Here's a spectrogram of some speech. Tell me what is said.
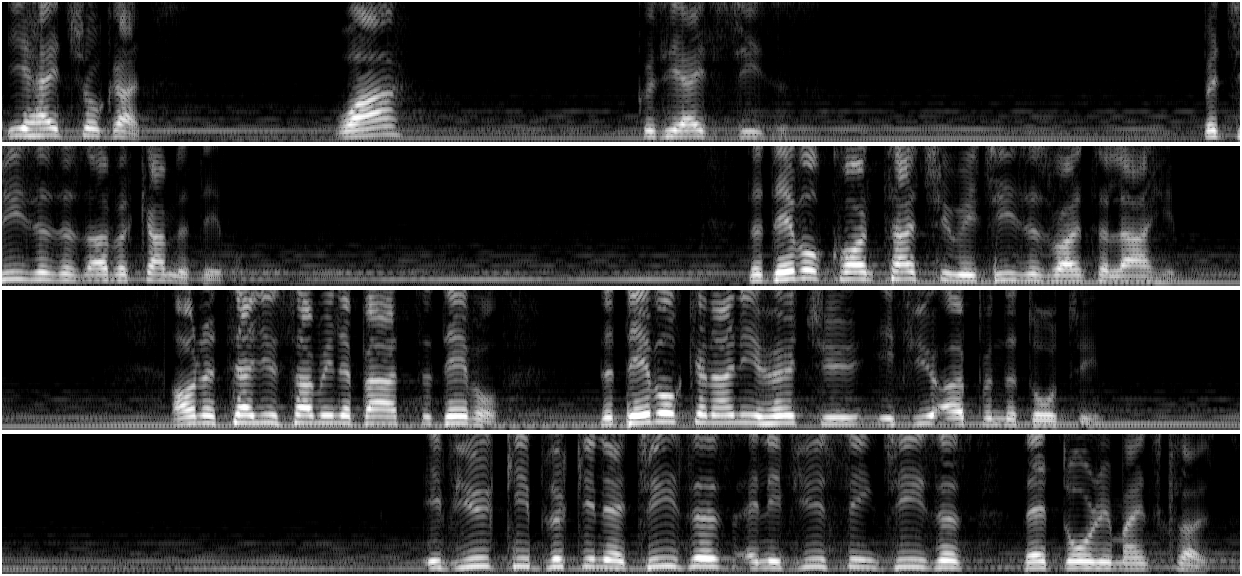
He hates your guts. Why? Because he hates Jesus. But Jesus has overcome the devil. The devil can't touch you where Jesus won't allow him. I want to tell you something about the devil. The devil can only hurt you if you open the door to him if you keep looking at Jesus and if you sing Jesus, that door remains closed.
